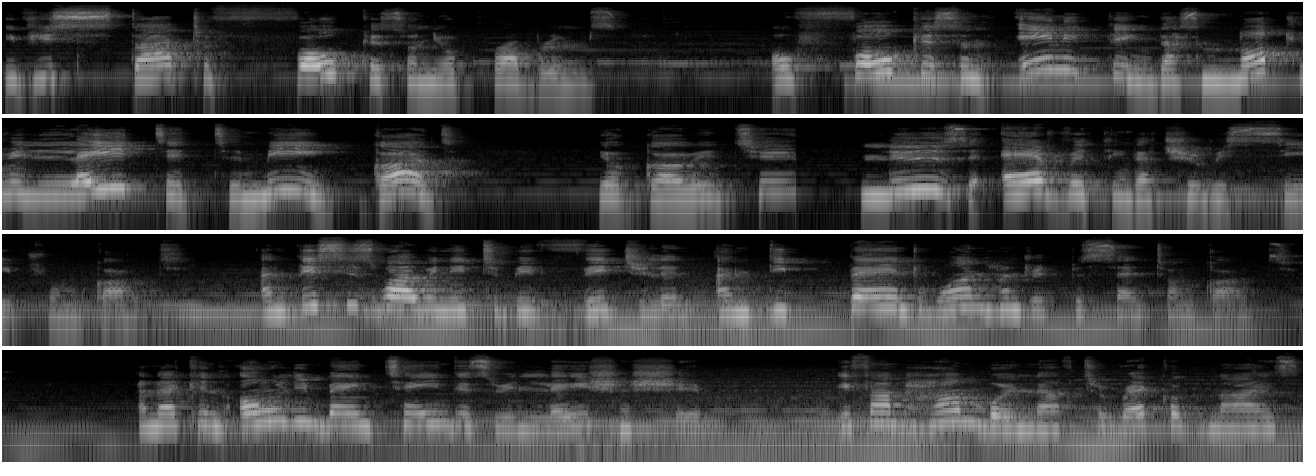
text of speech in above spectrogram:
if you start to focus on your problems or focus on anything that's not related to me, God, you're going to lose everything that you receive from God. And this is why we need to be vigilant and depend 100% on God. And I can only maintain this relationship if I'm humble enough to recognize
